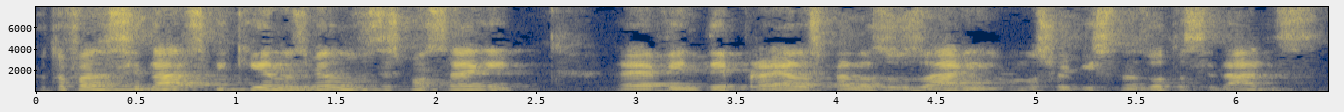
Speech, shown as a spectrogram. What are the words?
Eu estou falando cidades pequenas mesmo, vocês conseguem é, vender para elas, para elas usarem o serviço nas outras cidades?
